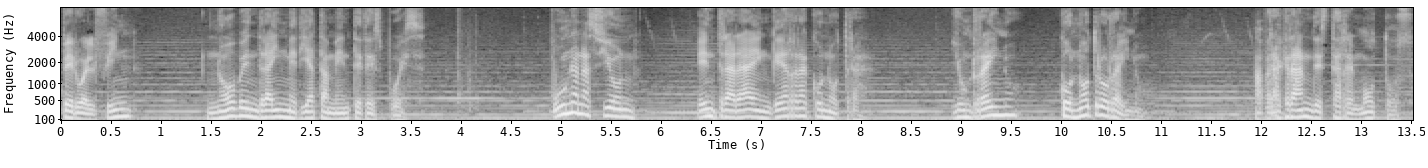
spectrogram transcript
pero el fin no vendrá inmediatamente después. Una nación entrará en guerra con otra y un reino con otro reino. Habrá grandes terremotos,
